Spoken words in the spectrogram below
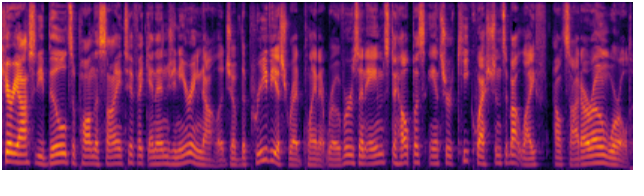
Curiosity builds upon the scientific and engineering knowledge of the previous Red Planet rovers and aims to help us answer key questions about life outside our own world.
